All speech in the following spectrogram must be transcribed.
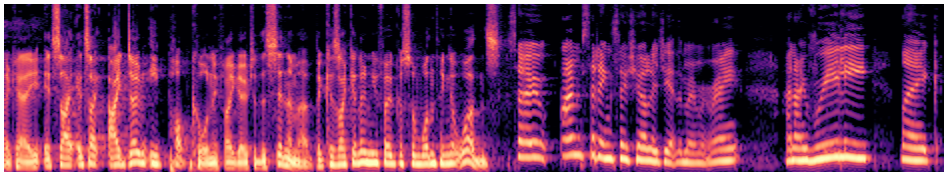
Okay, it's like it's like I don't eat popcorn if I go to the cinema because I can only focus on one thing at once. So I'm studying sociology at the moment, right? And I really like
